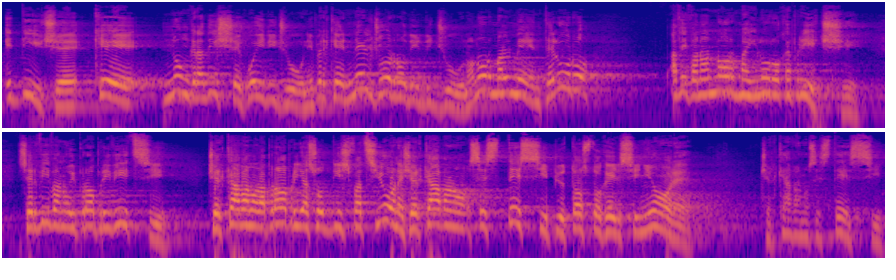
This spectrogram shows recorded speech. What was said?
e dice che non gradisce quei digiuni perché nel giorno di digiuno normalmente loro avevano a norma i loro capricci, servivano i propri vizi, cercavano la propria soddisfazione, cercavano se stessi piuttosto che il Signore, cercavano se stessi,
